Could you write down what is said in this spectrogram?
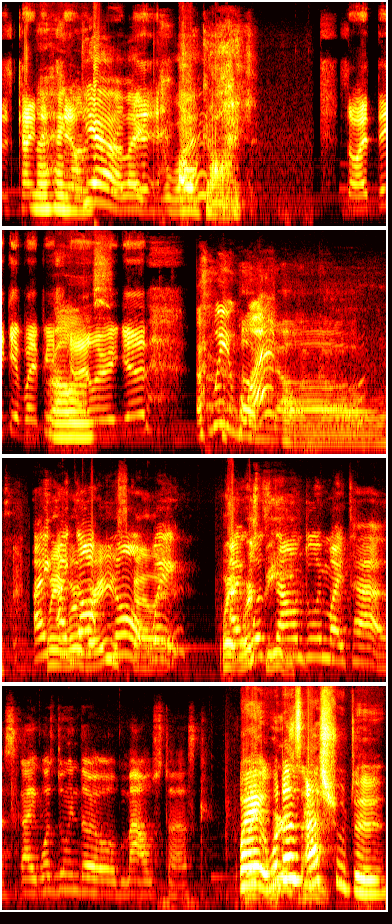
just kind No, of hang on. Yeah, like bit. Oh god. So I think it might be Rolls. Skylar again. Wait, Oh, what? no. Oh no. I, Wait, I where got were you, no. Skylar? Wait, Wait, I where's was B? down doing my task. I was doing the mouse task. Wait, Wait, what does B? Astral do?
